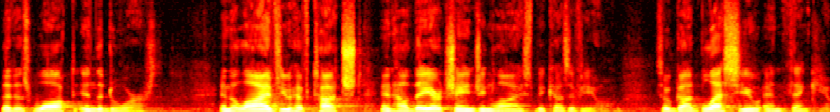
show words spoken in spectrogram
that has walked in the doors and the lives you have touched and how they are changing lives because of you. So God bless you and thank you.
